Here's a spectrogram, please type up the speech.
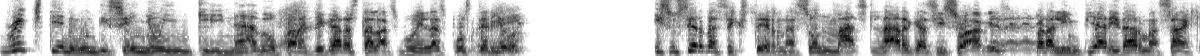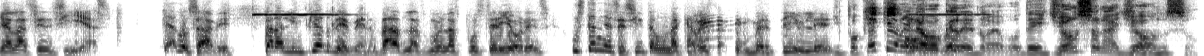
Rich tiene un diseño inclinado para llegar hasta las muelas posteriores. Y sus cerdas externas son más largas y suaves para limpiar y dar masaje a las encías. Ya lo sabe, para limpiar de verdad las muelas posteriores, usted necesita una cabeza convertible. ¿Y por qué hay que abrir la boca de nuevo? De Johnson a Johnson.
